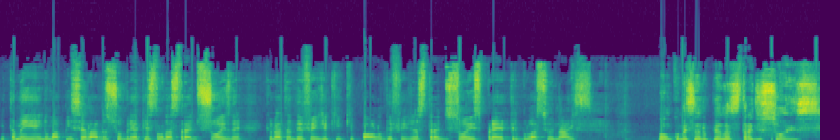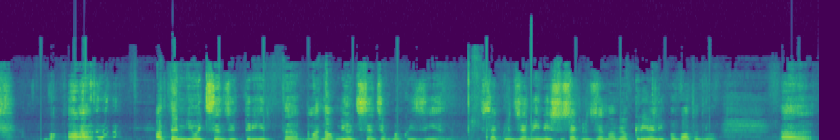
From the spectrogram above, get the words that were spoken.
e também ainda uma pincelada sobre a questão das tradições, né? Que o Natan defende aqui, que Paulo defende as tradições pré-tribulacionais. Bom, começando pelas tradições. A, até 1830, não, 1800 e alguma coisinha, né? século XIX, início do século XIX, eu criei ali por volta do. Uh,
